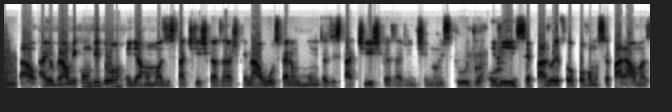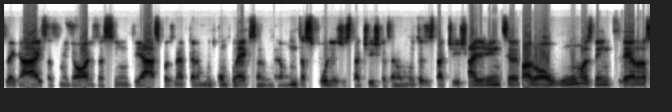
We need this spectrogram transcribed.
e tal. Aí o Brown me convidou, ele arrumou as estatísticas, acho que na USP eram muitas estatísticas, a gente no estúdio, ele separou, ele falou, pô, vamos separar umas legais, as melhores, assim, entre aspas, né? Porque era muito complexa, eram, eram, muitas folhas de estatísticas, eram muitas estatísticas. A gente separou algumas, dentre elas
